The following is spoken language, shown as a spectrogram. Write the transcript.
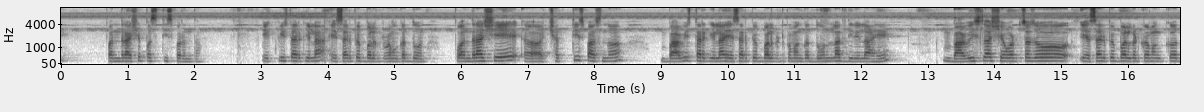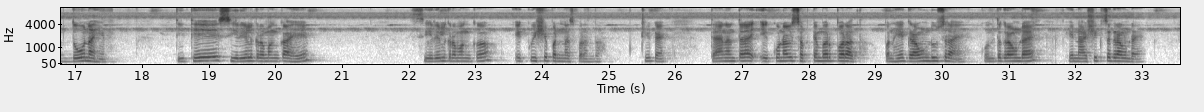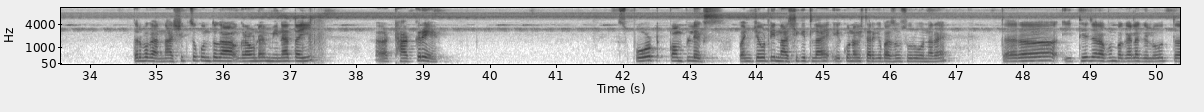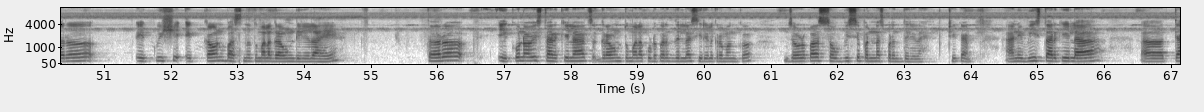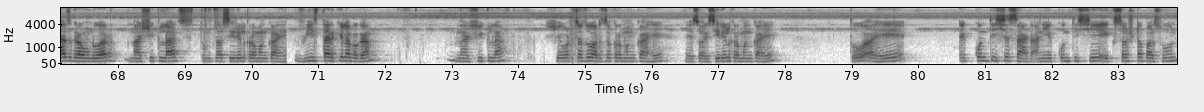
पंधराशे पस्तीसपर्यंत एकवीस तारखेला एस आर पी बल्क क्रमांक दोन. पंधराशे छत्तीसपासनं बावीस तारखेला एस आर पी बल्क क्रमांक दोनला दिलेला आहे. बावीसला शेवटचा जो एस आर पी बल्क क्रमांक दोन आहे तिथे सिरियल क्रमांक आहे. सिरियल क्रमांक एकवीसशे पन्नासपर्यंत ठीक आहे. त्यानंतर एकोणावीस सप्टेंबर परत. पण हे ग्राउंड दुसरं आहे. कोणतं ग्राउंड आहे? हे नाशिकचं ग्राउंड आहे. तर बघा नाशिकचं कोणतं गा ग्राउंड आहे? मीनाताई ठाकरे. स्पोर्ट कॉम्प्लेक्स पंचवटी नाशिक इथला आहे. एकोणावीस तारखेपासून सुरू होणार आहे. तर इथे जर आपण बघायला गेलो तर एकवीसशे एक्कावन्नपासनं तुम्हाला ग्राउंड दिलेलं आहे. तर एकोणावीस तारखेलाच ग्राउंड तुम्हाला कुठंपर्यंत दिलेला आहे? सिरियल क्रमांक जवळपास सव्वीसशे पन्नासपर्यंत दिलेला आहे. ठीक आहे? आणि वीस तारखेला त्याच ग्राउंडवर नाशिकलाच तुमचा सिरियल क्रमांक आहे. वीस तारखेला बघा. नाशिकला शेवटचा जो अर्ज क्रमांक आहे हे सॉरी सिरियल क्रमांक आहे तो आहे एकोणतीसशे साठ आणि एकोणतीसशे एकसष्टपासून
